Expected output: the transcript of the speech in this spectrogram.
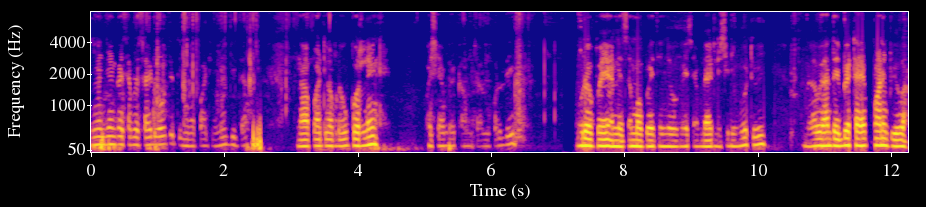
જ્યાં જ્યાં કહે છે આપણે સાઈડ આવતી હતી ત્યાં પાટીઓ મૂકી દીધા અને આ પાટીઓ આપણે ઉપર લઈને પછી આપણે કામ ચાલુ કરી દઈએ ભૂરાભાઈ અને સમાભાઈથી જો કહે છે આપણે આટલી સીડી ગોઠવી અને હવે હાથે બેઠા હે પાણી પીવા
